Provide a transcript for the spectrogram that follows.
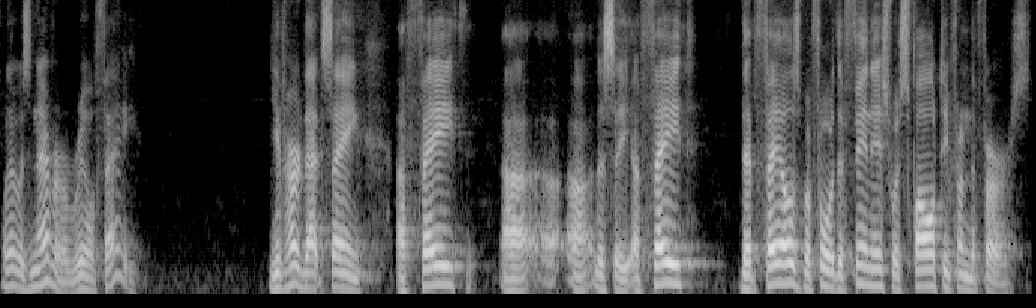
well, it was never a real faith. You've heard that saying, a faith, uh, uh, uh let's see, a faith that fails before the finish was faulty from the first.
